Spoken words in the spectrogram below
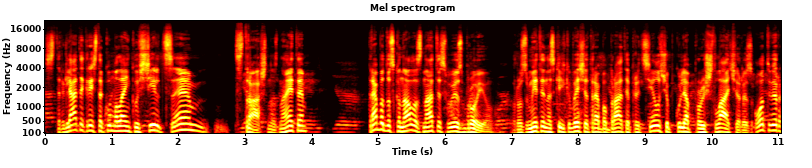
стріляти крізь таку маленьку щіль це страшно, знаєте. Треба досконало знати свою зброю, розуміти, наскільки вище треба брати приціл, щоб куля пройшла через отвір,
